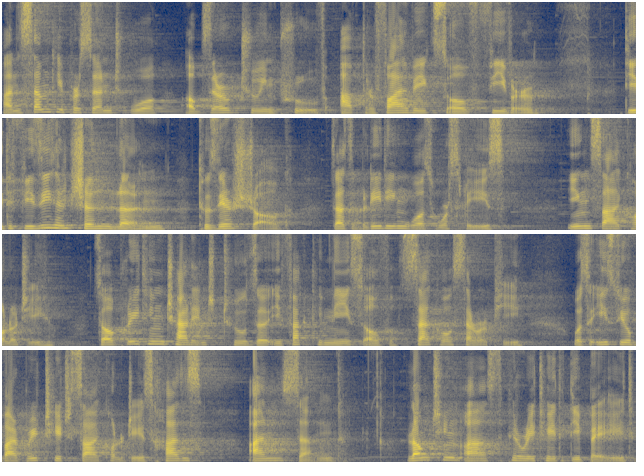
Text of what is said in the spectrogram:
and 70% were observed to improve after five weeks of fever. Did physicians learn, to their shock, that the bleeding was worthless? In psychology, the operating challenge to the effectiveness of psychotherapy was issued by British psychologist Hans Eysenck Launching a spirited debate,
